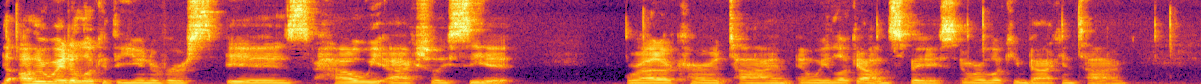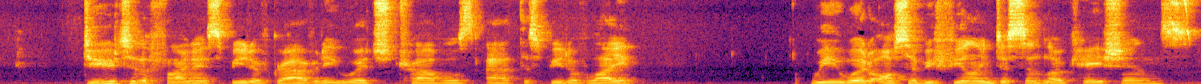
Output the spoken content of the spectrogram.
the other way to look at the universe is how we actually see it. We're at our current time and we look out in space and we're looking back in time. Due to the finite speed of gravity, which travels at the speed of light, we would also be feeling distant locations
